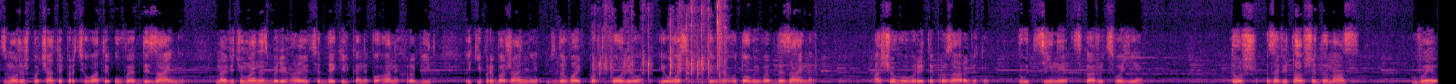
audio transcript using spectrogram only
зможеш почати працювати у веб-дизайні. Навіть у мене зберігаються декілька непоганих робіт, які при бажанні додавай в портфоліо, і ось ти вже готовий веб-дизайнер. А що говорити про заробіток? Тут ціни скажуть своє. Тож, завітавши до нас, ви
